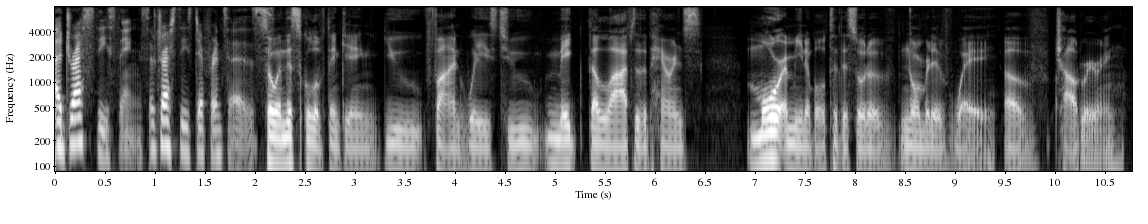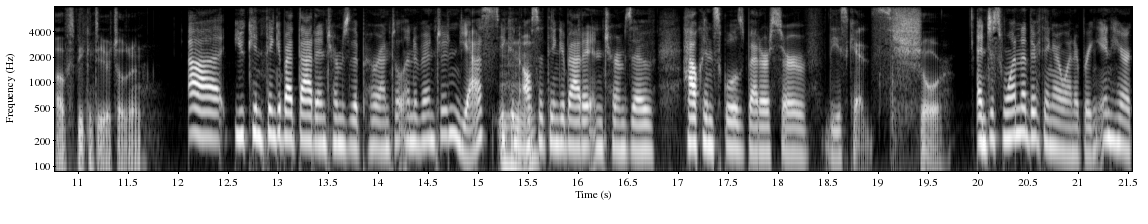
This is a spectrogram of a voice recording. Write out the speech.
address these things, address these differences? So in this school of thinking, you find ways to make the lives of the parents more amenable to this sort of normative way of child rearing, of speaking to your children. Uh, you can think about that in terms of the parental intervention. Yes, you can Mhm. also think about it in terms of how can schools better serve these kids. Sure. And just one other thing I want to bring in here.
